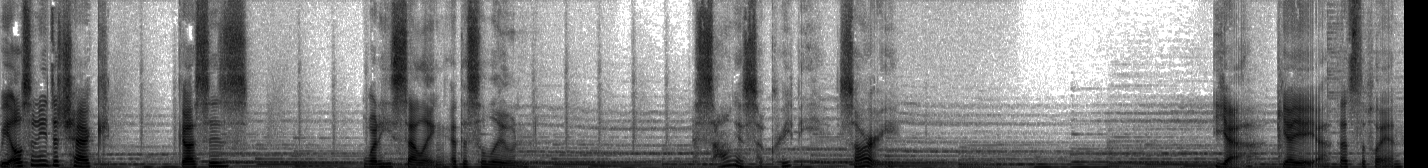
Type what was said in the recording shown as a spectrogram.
We also need to check Gus's what he's selling at the saloon. The song is so creepy. Sorry. Yeah. Yeah, yeah, yeah. That's the plan.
